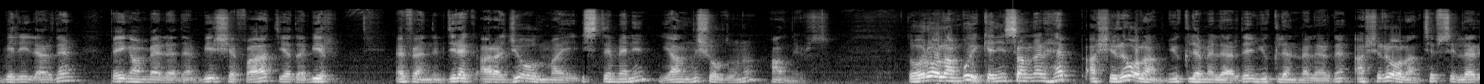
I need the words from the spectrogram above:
velilerden, peygamberlerden bir şefaat ya da bir efendim direkt aracı olmayı istemenin yanlış olduğunu anlıyoruz. Doğru olan bu iken insanlar hep aşırı olan yüklemelerden, yüklenmelerden, aşırı olan tefsirler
